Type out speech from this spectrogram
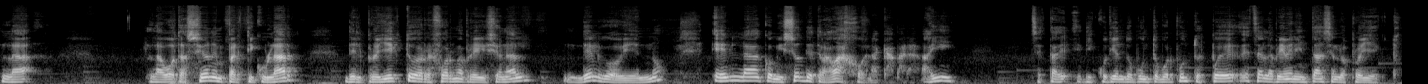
la, la votación en particular del proyecto de reforma previsional del gobierno en la Comisión de Trabajo de la Cámara. Ahí se está discutiendo punto por punto. Después, esta es la primera instancia en los proyectos.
